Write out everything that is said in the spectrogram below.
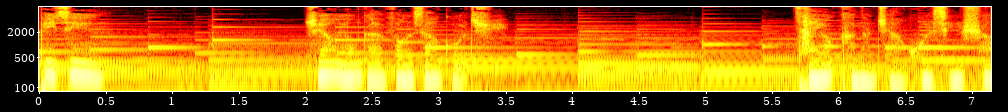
毕竟，只有勇敢放下过去，才有可能斩获新生。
